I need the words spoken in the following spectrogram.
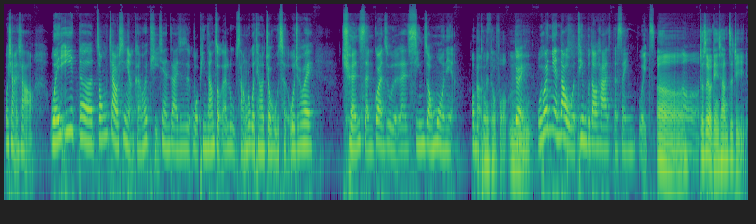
我想一下哦，唯一的宗教信仰可能会体现在就是我平常走在路上，如果听到救护车，我就会全神贯注的在心中默念阿弥陀佛。弥陀佛，嗯。对，我会念到我听不到他的声音为止。嗯嗯，就是有点像自己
